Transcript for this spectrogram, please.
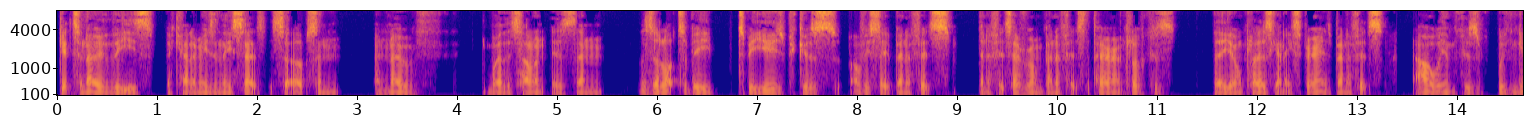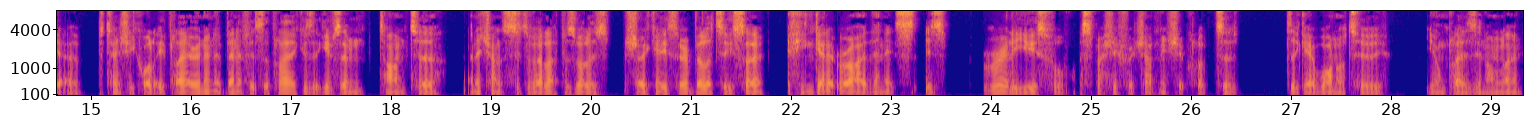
get to know these academies and these set, setups and, and know where the talent is, then there's a lot to be, to be used because obviously it benefits, benefits everyone, benefits the parent club because their young players getting experience, benefits Albion because we can get a potentially quality player in and it benefits the player because it gives them time to and a chance to develop as well as showcase their ability. So if you can get it right, then it's, it's really useful, especially for a championship club to, to get one or two young players in on loan.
